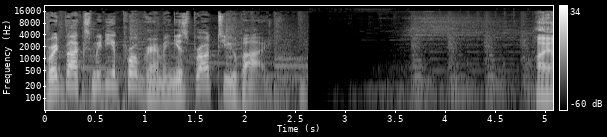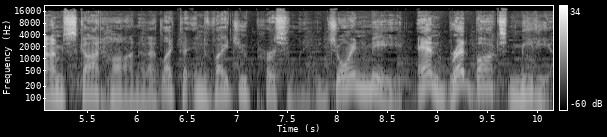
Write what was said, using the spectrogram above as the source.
Breadbox Media programming is brought to you by Hi, I'm Scott Hahn, and I'd like to invite you personally to join me and Breadbox Media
